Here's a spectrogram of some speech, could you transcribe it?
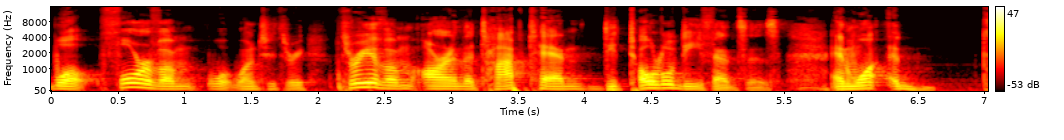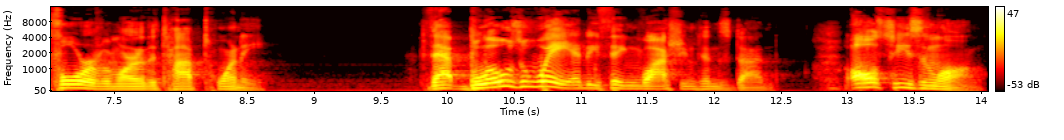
Well, four of them. One, two, three. Three of them are in the top ten de- total defenses, and one, four of them are in the top twenty. That blows away anything Washington's done all season long.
